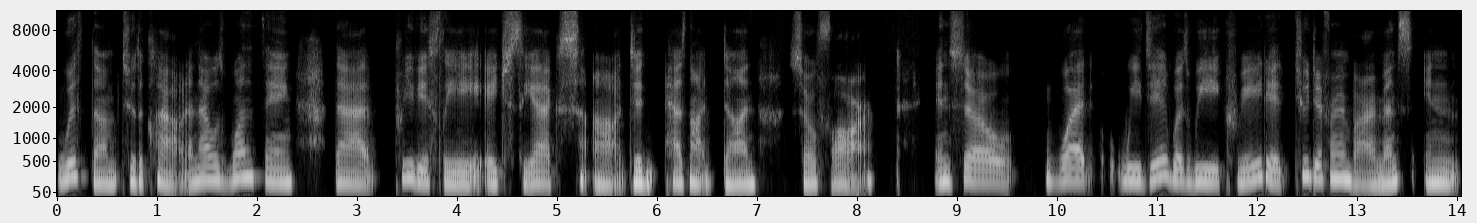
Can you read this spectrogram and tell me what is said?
with them to the cloud. And that was one thing that previously HCX uh, did has not done so far. And so what we did was we created two different environments. In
